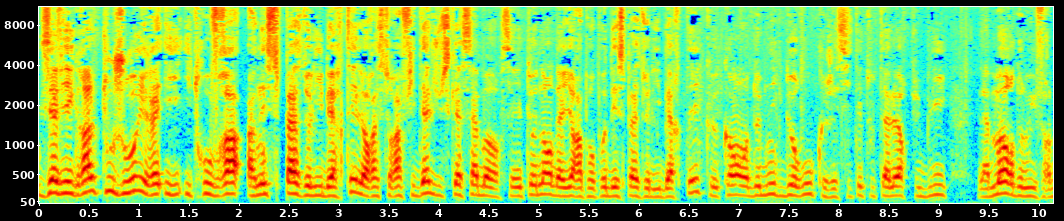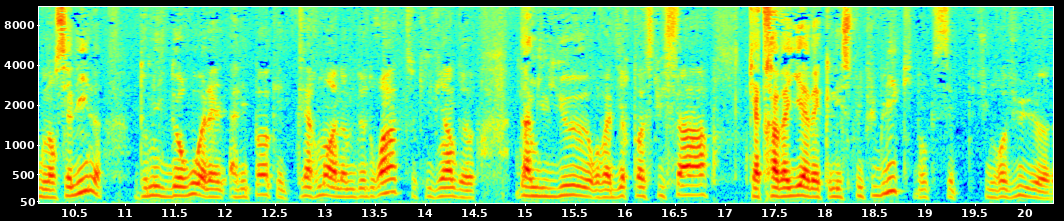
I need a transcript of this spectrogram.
Xavier Graal, toujours, il, trouvera un espace de liberté, il leur restera fidèle jusqu'à sa mort. C'est étonnant d'ailleurs à propos d'espace de liberté que quand Dominique Deroux, que j'ai cité tout à l'heure, publie La mort de Louis-Ferdinand Céline, Dominique Deroux à l'époque est clairement un homme de droite qui vient d'un milieu, on va dire, post-UFA, qui a travaillé avec l'esprit public, donc c'est une revue euh,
